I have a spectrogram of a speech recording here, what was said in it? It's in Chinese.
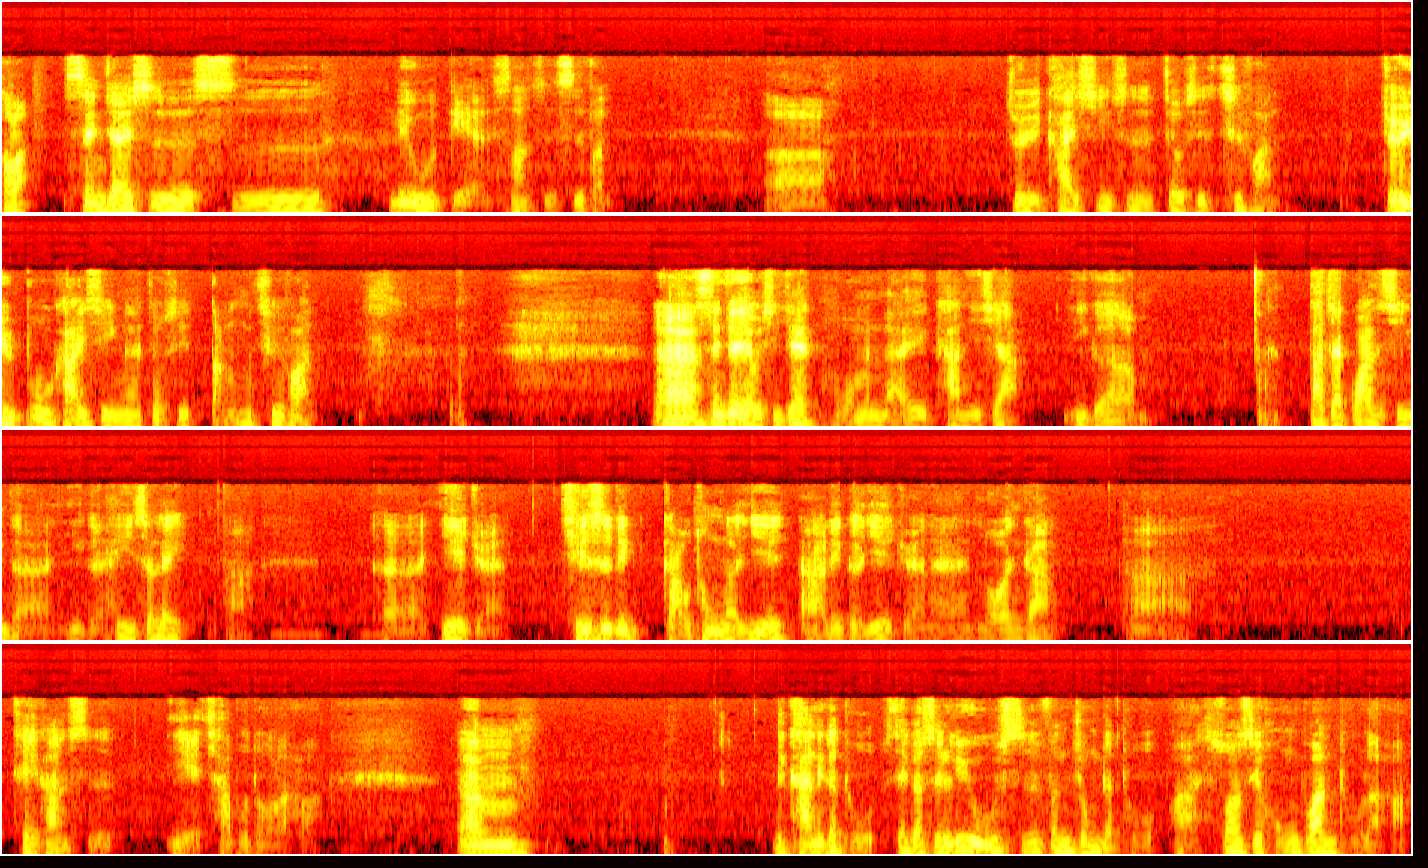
好了，现在是十六点三十四分，呃，最开心是就是吃饭，最不开心呢就是等吃饭。呃，现在有时间，我们来看一下一个大家关心的一个黑色类啊，呃，叶卷。其实你搞通了叶啊那个叶卷呢，螺纹钢啊，铁矿石。也差不多了哈，嗯，你看那个图，这个是六十分钟的图啊，算是宏观图了哈。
